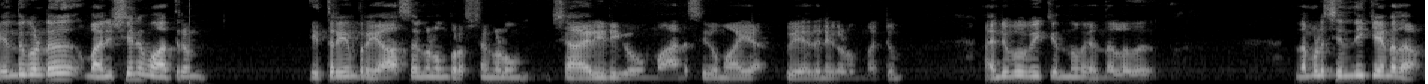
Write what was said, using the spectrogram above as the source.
എന്തുകൊണ്ട് മനുഷ്യന് മാത്രം ഇത്രയും പ്രയാസങ്ങളും പ്രശ്നങ്ങളും ശാരീരികവും മാനസികമായ വേദനകളും മറ്റും അനുഭവിക്കുന്നു എന്നുള്ളത് നമ്മൾ ചിന്തിക്കേണ്ടതാണ്.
